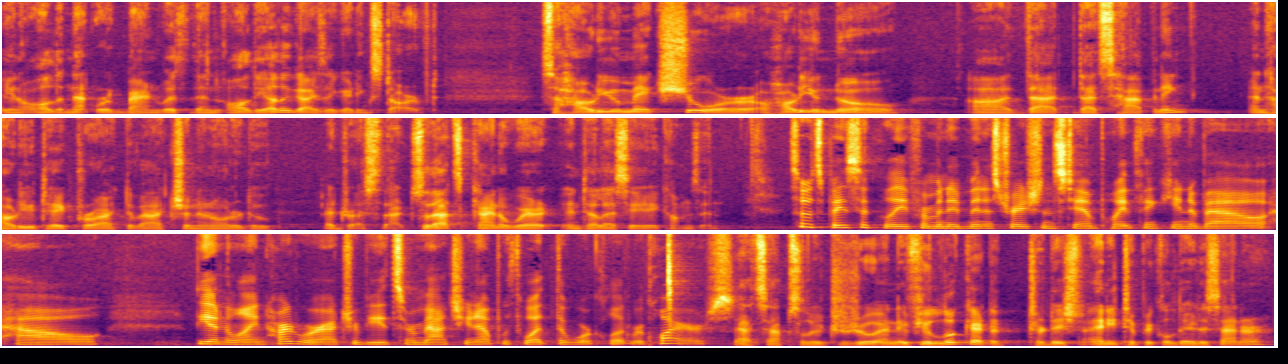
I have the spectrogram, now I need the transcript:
you know, all the network bandwidth, then all the other guys are getting starved. So how do you make sure, or how do you know uh, that that's happening, and how do you take proactive action in order to address that? So that's kind of where Intel SAA comes in. So it's basically from an administration standpoint, thinking about how the underlying hardware attributes are matching up with what the workload requires. That's absolutely true. And if you look at a traditional, any typical data center,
